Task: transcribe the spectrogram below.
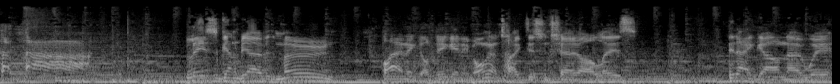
Les is going to be over the moon. I don't think I'll dig anymore. I'm going to take this and show it old Les. It ain't going nowhere.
